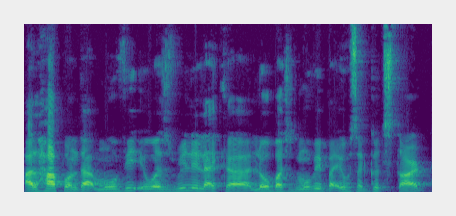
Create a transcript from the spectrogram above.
I'll hop on that movie. It was really like a low budget movie, but it was a good start.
